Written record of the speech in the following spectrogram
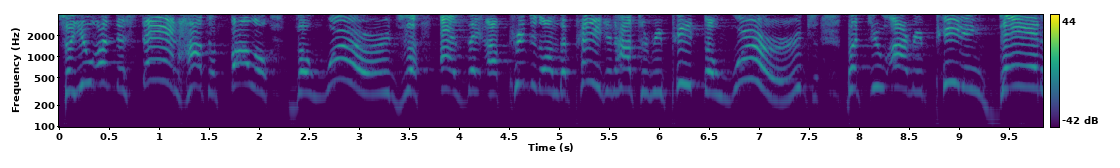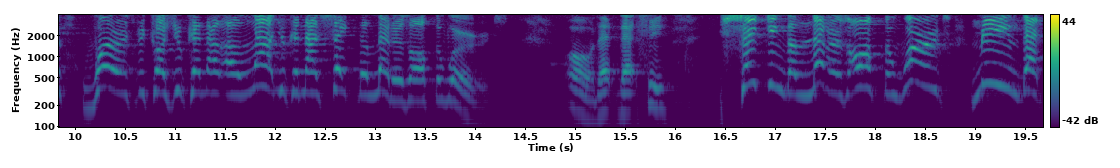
So you understand how to follow the words as they are printed on the page and how to repeat the words, but you are repeating dead words because you cannot allow, you cannot shake the letters off the words. Oh, that, that, see, shaking the letters off the words mean that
